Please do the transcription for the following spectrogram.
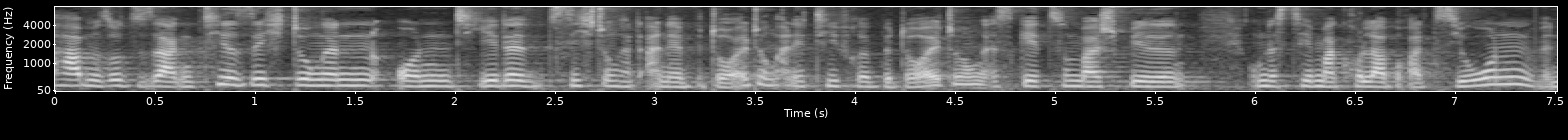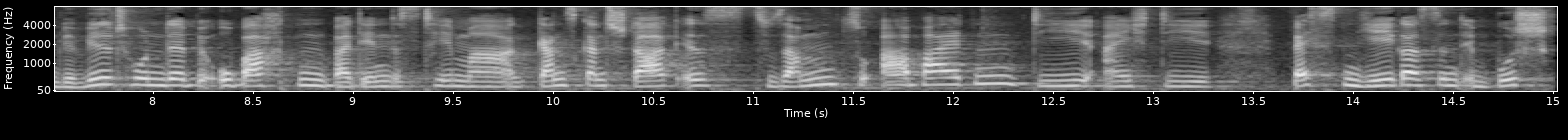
haben sozusagen Tiersichtungen und jede Sichtung hat eine Bedeutung, eine tiefere Bedeutung. Es geht zum Beispiel um das Thema Kollaboration, wenn wir Wildhunde beobachten, bei denen das Thema ganz, ganz stark ist, zusammenzuarbeiten, die eigentlich die besten Jäger sind im Busch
